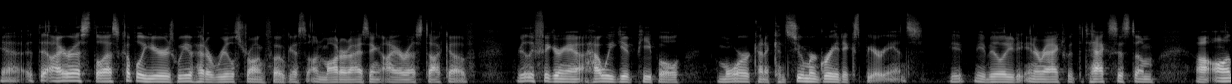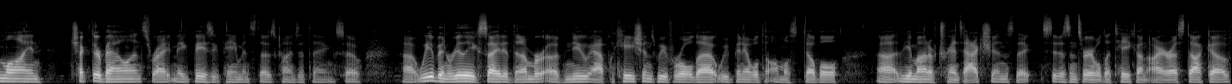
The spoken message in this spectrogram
Yeah, at the IRS, the last couple of years, we have had a real strong focus on modernizing IRS.gov, really figuring out how we give people a more kind of consumer grade experience, the ability to interact with the tax system uh, online, check their balance, right, make basic payments, those kinds of things. So Uh, we have been really excited the number of new applications we've rolled out. We've been able to almost double uh, the amount of transactions that citizens are able to take on irs.gov.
